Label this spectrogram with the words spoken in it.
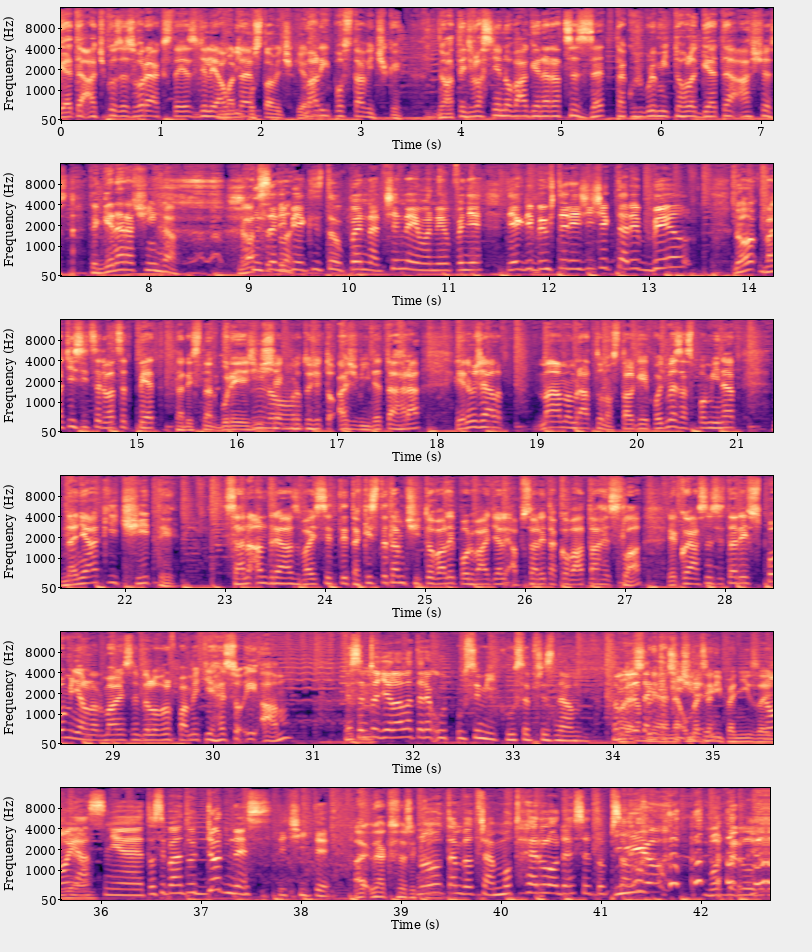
GTAčko ze zhora, jak jste jezdili Malý autem. postavičky, no. Malý postavičky. No a teď vlastně nová generace Z, tak už bude mít tohle GTA 6. To je generační hra. Mně 20 se líbí, jak jsi to úplně nadšený, on je úplně, jak kdyby už ten Ježíšek tady byl. No, 2025, tady snad bude Ježíšek, no. protože to až vyjde ta hra. Jenomže ale mám, mám rád tu nostalgii, pojďme zaspomínat na nějaký cheaty. San Andreas Vice City, taky jste tam cheatovali, podváděli a psali taková ta hesla. Jako já jsem si tady vzpomněl, normálně jsem vylovil v paměti heso i am. Já jsem to dělala teda u, u Simíků, se přiznám. Tam No byly jasně, taky neomezený peníze, No že jasně, to si pamatuju dodnes, ty cheaty. A jak se říká? No, tam byl třeba Motherlode se to psalo. jo,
